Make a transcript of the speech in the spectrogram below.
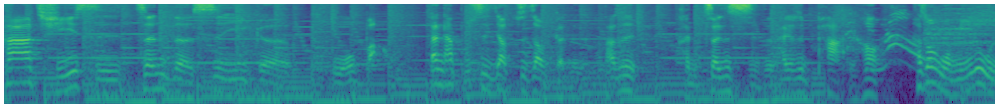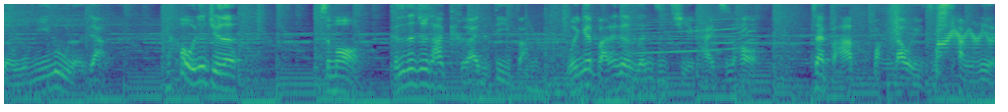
他其实真的是一个活宝，但他不是要制造梗的人哦，他是很真实的，他就是怕。然后他说我迷路了，我迷路了这样，然后我就觉得什么？可是这就是他可爱的地方。我应该把那个人质解开之后，再把他绑到椅子上面，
